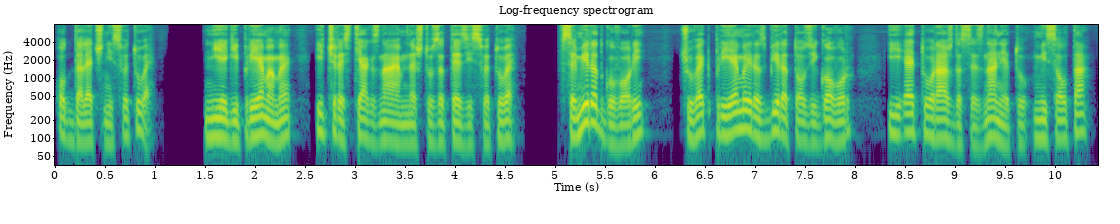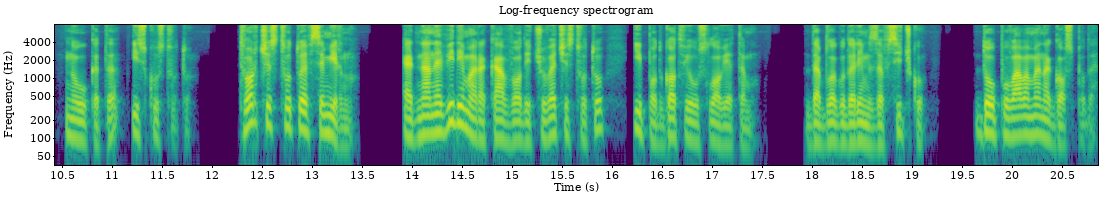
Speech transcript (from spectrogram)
от далечни светове. Ние ги приемаме и чрез тях знаем нещо за тези светове. Всемирът говори, човек приема и разбира този говор и ето ражда се знанието, мисълта, науката, изкуството. Творчеството е всемирно. Една невидима ръка води човечеството и подготвя условията му. Да благодарим за всичко, да уповаваме на Господа.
